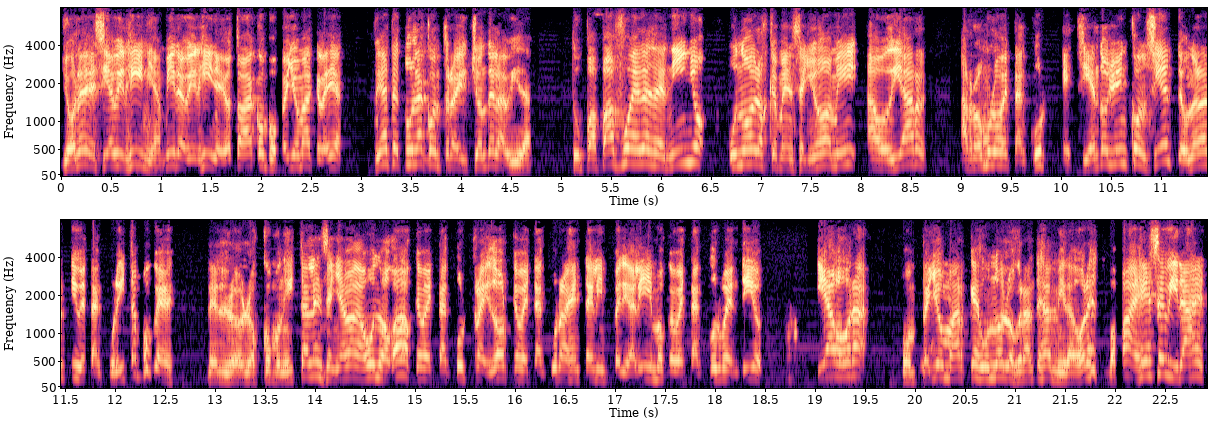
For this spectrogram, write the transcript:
yo le decía a Virginia, mira Virginia, yo estaba con Pompeyo Márquez, le decía, fíjate tú la contradicción de la vida. Tu papá fue desde niño uno de los que me enseñó a mí a odiar a Rómulo Betancourt, eh, siendo yo inconsciente, uno era anti-Betancurista porque los comunistas le enseñaban a uno, oh, que Betancourt traidor, que Betancourt agente del imperialismo, que Betancourt vendido. Y ahora Pompeyo Márquez uno de los grandes admiradores de tu papá. Es ese viraje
